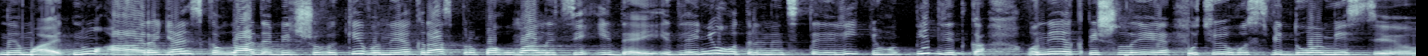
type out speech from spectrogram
не мають. Ну а радянська влада, більшовики, вони якраз пропагували ці ідеї. І для нього, 13-літнього підлітка, вони як пішли у цю його свідомість, е,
